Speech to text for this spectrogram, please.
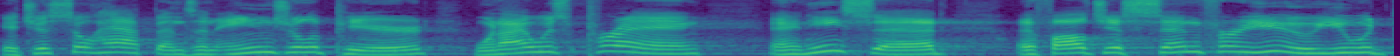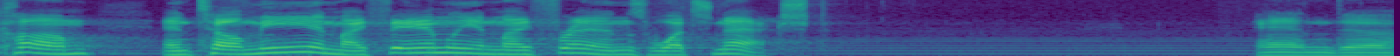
it just so happens an angel appeared when I was praying, and he said, If I'll just send for you, you would come and tell me and my family and my friends what's next. And uh,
